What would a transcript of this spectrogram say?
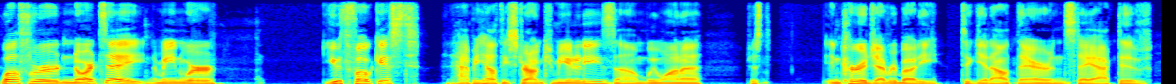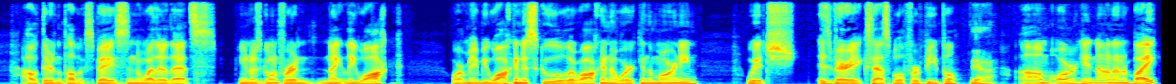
Well, for Norte, I mean, we're youth focused, happy, healthy, strong communities. Um, we want to just encourage everybody to get out there and stay active out there in the public space. And whether that's, you know, just going for a nightly walk or maybe walking to school or walking to work in the morning, which is very accessible for people yeah um, or getting out on a bike,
